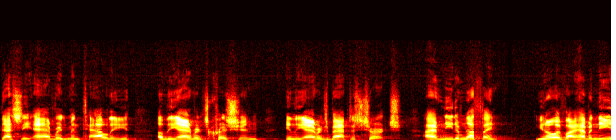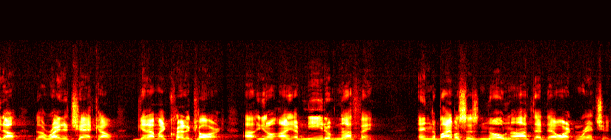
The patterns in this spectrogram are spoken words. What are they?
That's the average mentality of the average Christian in the average Baptist church. I have need of nothing. You know, if I have a need, I'll, I'll write a check, I'll get out my credit card. Uh, you know, I have need of nothing. And the Bible says, Know not that thou art wretched,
